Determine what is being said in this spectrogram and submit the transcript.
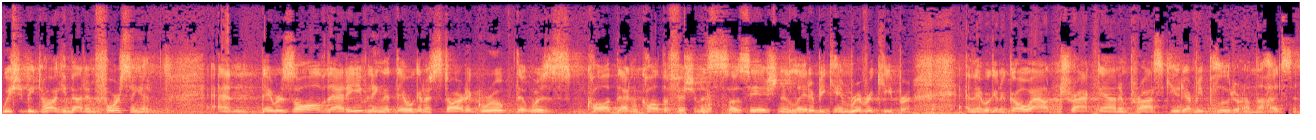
We should be talking about enforcing it." And they resolved that evening that they were going to start a group that was called then called the Fishermen's Association. It later became Riverkeeper, and they were going to go out and track down and prosecute every polluter on the Hudson.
